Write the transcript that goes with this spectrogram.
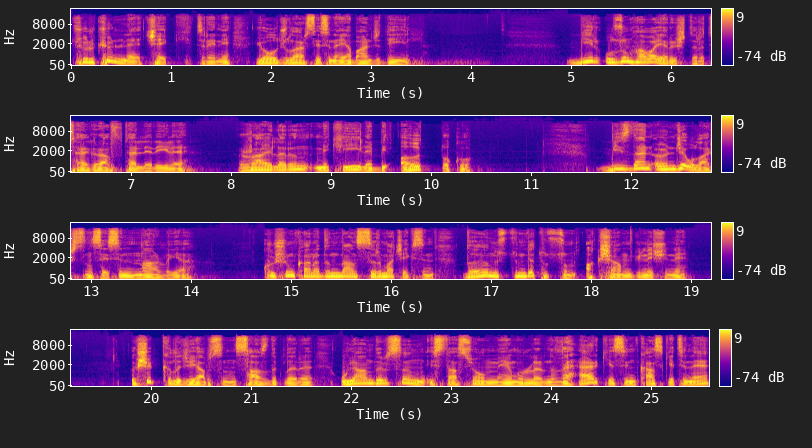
Türkünle çek treni. Yolcular sesine yabancı değil. Bir uzun hava yarıştır telgraf telleriyle. Rayların mekiğiyle bir ağıt doku. Bizden önce ulaşsın sesin narlıya. Kuşun kanadından sırma çeksin. Dağın üstünde tutsun akşam güneşini. Işık kılıcı yapsın sazlıkları. Uyandırsın istasyon memurlarını ve herkesin kasketine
